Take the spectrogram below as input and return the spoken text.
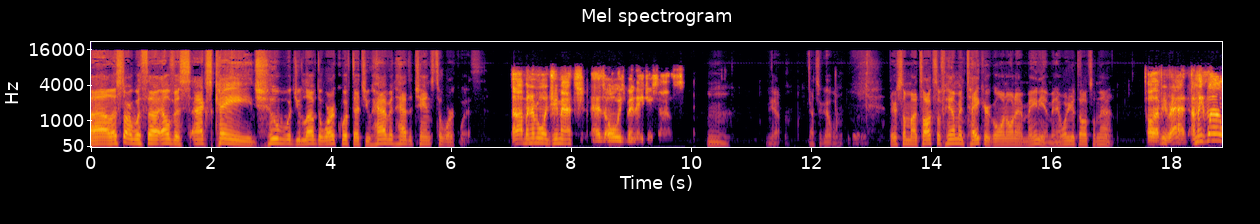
Uh, let's start with uh, Elvis Axe Cage. Who would you love to work with that you haven't had the chance to work with? Uh, my number one dream match has always been AJ Styles. Mm. Yeah, that's a good one. There's some uh, talks of him and Taker going on at Mania, man. What are your thoughts on that? Oh, that'd be rad. I mean, well,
